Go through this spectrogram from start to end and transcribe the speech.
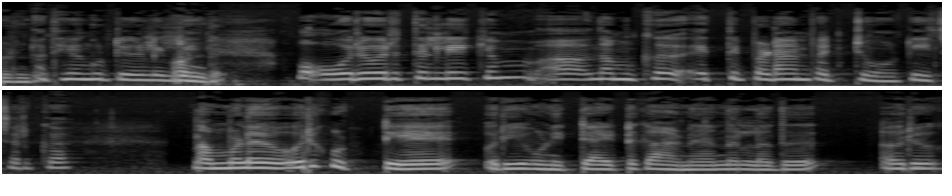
ഉണ്ട്. അധികം കുട്ടികളില്ലേ? അപ്പോൾ ഓരോരുത്തരിലേക്കും നമുക്ക് എത്തിപ്പെടാൻ പറ്റുമോ ടീച്ചർക്ക്? നമ്മൾ ഒരു കുട്ടിയെ ഒരു യൂണിറ്റായിട്ട് കാണുക എന്നുള്ളത് ഒരു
